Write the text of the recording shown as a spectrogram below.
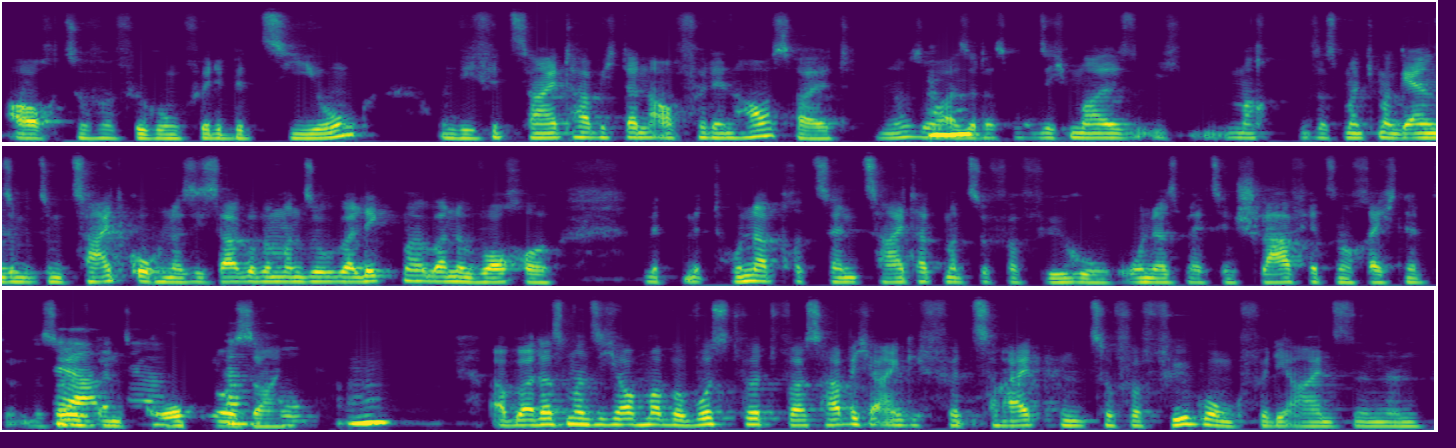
auch zur Verfügung für die Beziehung und wie viel Zeit habe ich dann auch für den Haushalt. Ne? So, mhm. Also, dass man sich mal, ich mache das manchmal gerne so mit so einem Zeitkochen, dass ich sage, wenn man so überlegt mal über eine Woche, mit, mit 100 Prozent Zeit hat man zur Verfügung, ohne dass man jetzt den Schlaf jetzt noch rechnet. Das soll ja, ganz ja, grob nur sein. Grob. Mhm aber dass man sich auch mal bewusst wird, was habe ich eigentlich für Zeiten zur Verfügung für die einzelnen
